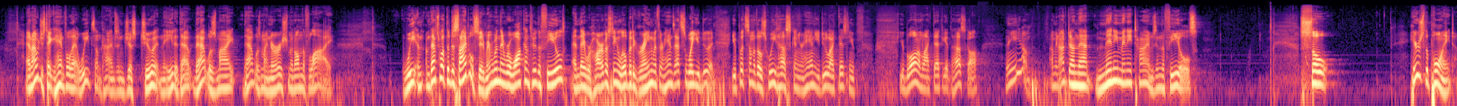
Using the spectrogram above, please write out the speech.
And I would just take a handful of that wheat sometimes and just chew it and eat it. That, that, was, my, that was my nourishment on the fly. We, and that's what the disciples did. Remember when they were walking through the field and they were harvesting a little bit of grain with their hands? That's the way you do it. You put some of those wheat husks in your hand, you do like this, and you, you blow them like that to get the husk off, and then you eat them. I mean, I've done that many, many times in the fields. So here's the point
